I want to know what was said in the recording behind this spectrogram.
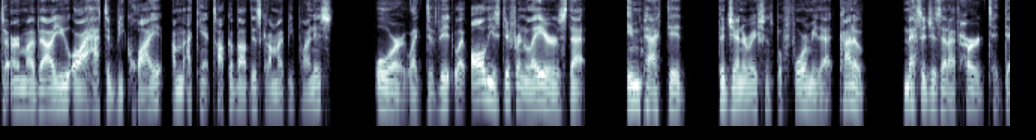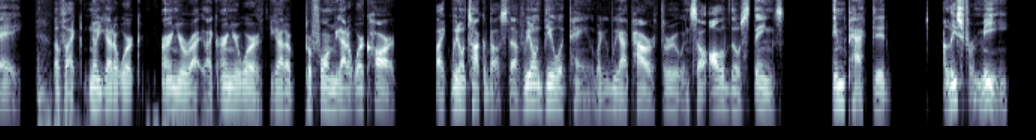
to earn my value, or I have to be quiet. I'm, I can't talk about this because I might be punished, or like David, like all these different layers that impacted the generations before me. That kind of messages that I've heard today of like, no, you got to work, earn your right, like earn your worth. You got to perform. You got to work hard. Like we don't talk about stuff. We don't deal with pain. Like we got power through. And so all of those things impacted, at least for me,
